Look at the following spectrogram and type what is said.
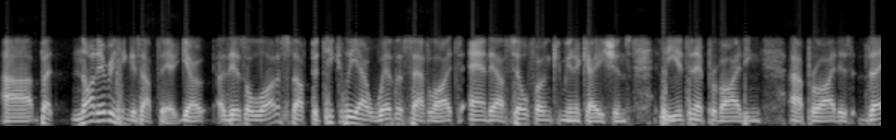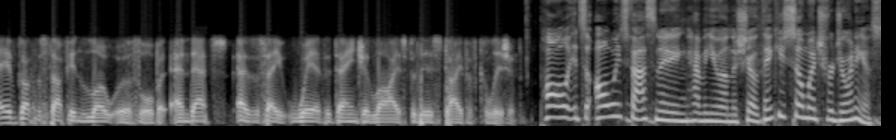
Uh, but not everything is up there. You know, there's a lot of stuff, particularly our weather satellites and our cell phone communications, the internet providing uh, providers. They've got the stuff in low Earth orbit, and that's, as I say, where the danger lies for this type of collision. Paul, it's always fascinating having you on the show. Thank you so much for joining us.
